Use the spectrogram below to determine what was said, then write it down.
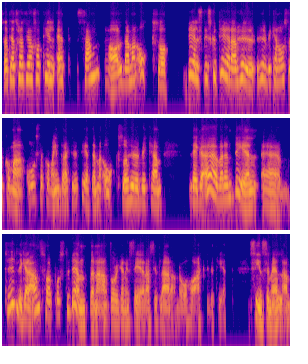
Så att jag tror att vi har fått till ett samtal där man också dels diskuterar hur, hur vi kan åstadkomma, åstadkomma interaktiviteten men också hur vi kan lägga över en del eh, tydligare ansvar på studenterna att organisera sitt lärande och ha aktivitet sinsemellan.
